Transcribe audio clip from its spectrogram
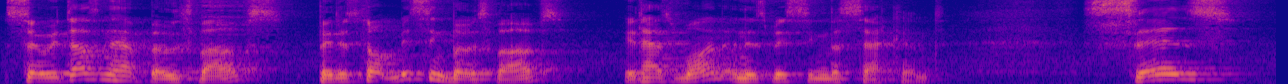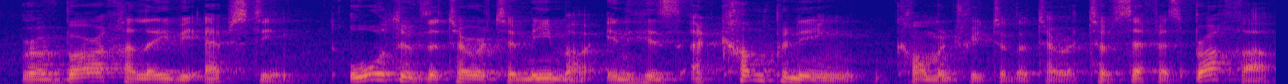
So it doesn't have both vavs, but it's not missing both vavs. It has one and is missing the second. Says Rav Baruch Halevi Epstein, author of the Torah Temima, in his accompanying commentary to the Torah, Tosefes Bracha,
